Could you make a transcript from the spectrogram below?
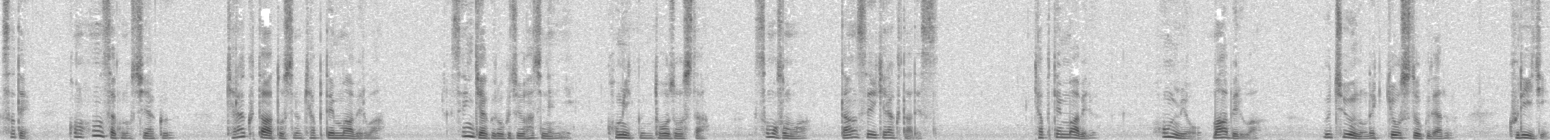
さてこの本作の主役キャラクターとしてのキャプテン・マーベルは1968年にコミックに登場したそもそもは男性キャラクターです。キャプテン・マーベル本名マーベルは宇宙の列強種族であるクリー人。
